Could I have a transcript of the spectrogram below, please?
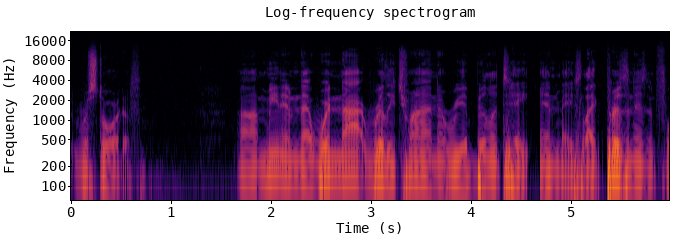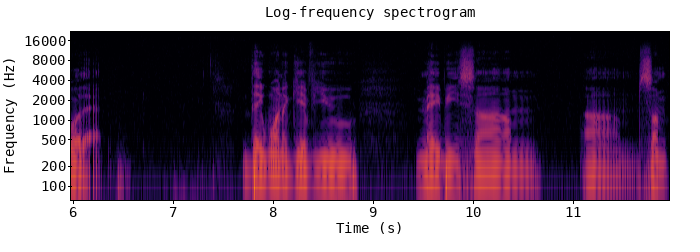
restorative. Uh, meaning that we're not really trying to rehabilitate inmates. Like prison isn't for that. They want to give you maybe some um, some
